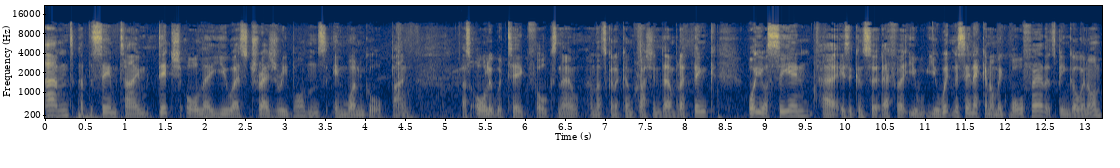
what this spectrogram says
and at the same time ditch all their US Treasury bonds in one go. Bang. That's all it would take, folks, now, and that's going to come crashing down. But I think what you're seeing uh, is a concerted effort. You, you're witnessing economic warfare that's been going on,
